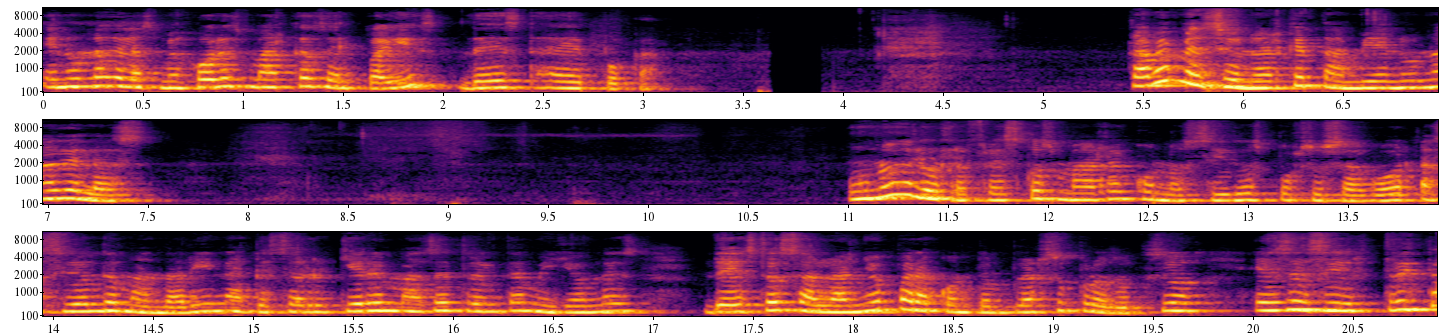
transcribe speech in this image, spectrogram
en una de las mejores marcas del país de esta época. Cabe mencionar que también una de las Uno de los refrescos más reconocidos por su sabor ha sido el de mandarina, que se requiere más de 30 millones de estas al año para contemplar su producción, es decir, 30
